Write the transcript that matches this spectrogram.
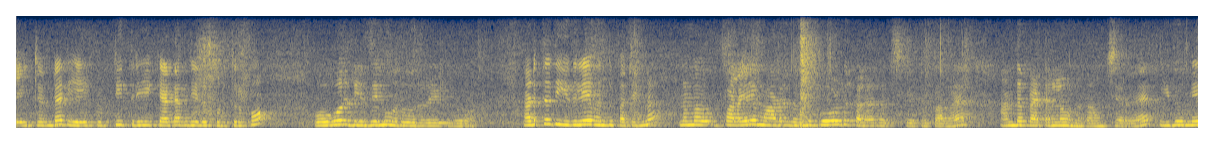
eight hundred eight fifty three கேட்டகரியில் கொடுத்துருக்கோம். ஒவ்வொரு டிசைனும் ஒரு ஒரு ரேட் வரும். அடுத்தது இதிலே வந்து பார்த்திங்கன்னா நம்ம பழைய மாடல் வந்து கோல்டு கலர் வச்சு கேட்டிருப்பாங்க அந்த பேட்டர்னில் ஒன்று காமிச்சிடுறேன். இதுவுமே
